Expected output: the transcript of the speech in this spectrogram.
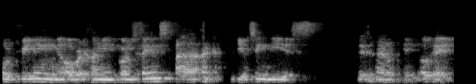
fulfilling overhanging constraints uh, using this, this kind of thing. Okay.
